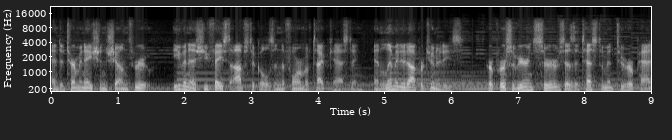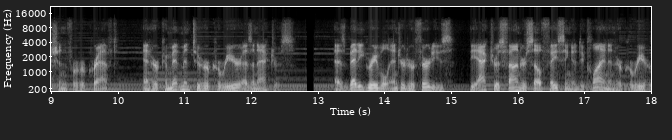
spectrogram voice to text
and determination shone through, even as she faced obstacles in the form of typecasting and limited opportunities. Her perseverance serves as a testament to her passion for her craft and her commitment to her career as an actress. As Betty Grable entered her 30s, the actress found herself facing a decline in her career.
